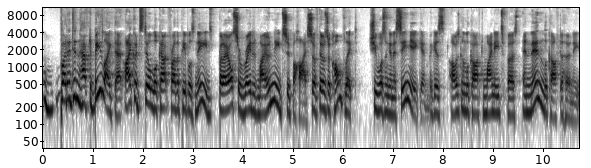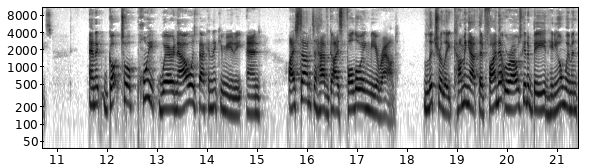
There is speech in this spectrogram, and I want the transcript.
But it didn't have to be like that. I could still look out for other people's needs, but I also rated my own needs super high. So if there was a conflict, she wasn't going to see me again because I was going to look after my needs first and then look after her needs. And it got to a point where now I was back in the community and I started to have guys following me around. Literally coming out, they'd find out where I was going to be and hitting on women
